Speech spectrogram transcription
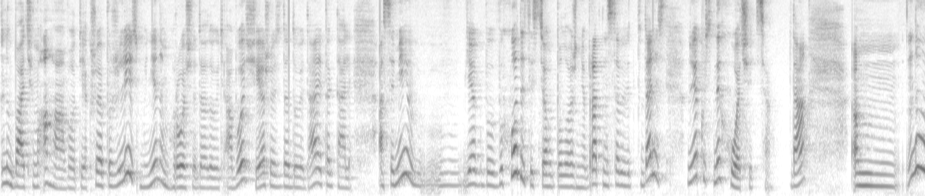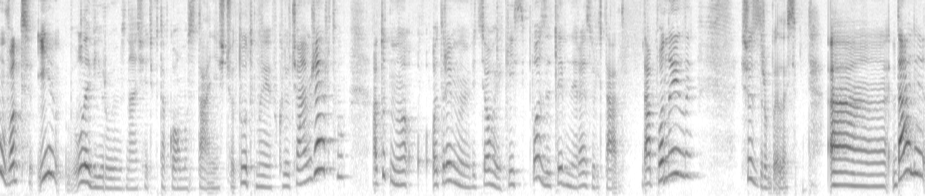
ну, бачимо, ага, от якщо я пожаліюсь, мені нам гроші дадуть, або ще щось дадуть, да, і так далі. А самі якби виходити з цього положення, брати на себе відповідальність, ну якось не хочеться. Да? Ну, от і левіруємо, значить, в такому стані, що тут ми включаємо жертву, а тут ми отримуємо від цього якийсь позитивний результат. Да? Понили, щось зробилось. Е, далі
